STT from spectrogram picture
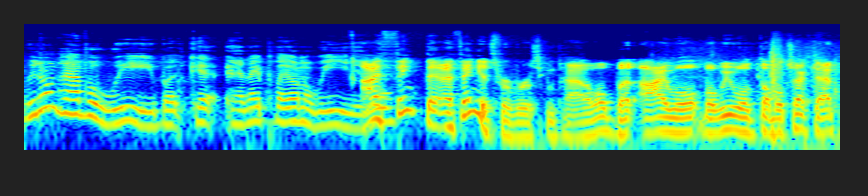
we don't have a Wii, but can, can I play on a Wii U? I think that I think it's reverse compatible, but I will but we will double check that.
